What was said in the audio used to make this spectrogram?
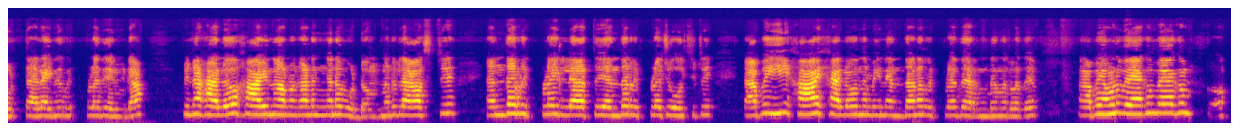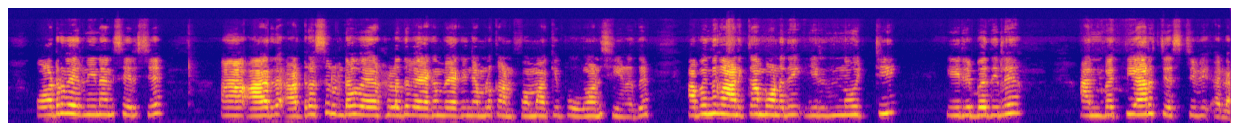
വിട്ടാൽ അതിന് റിപ്ലൈ തരില്ല പിന്നെ ഹലോ ഹായ് എന്ന് പറഞ്ഞുകൊണ്ട് ഇങ്ങനെ വിടും. എന്നിട്ട് ലാസ്റ്റ് എന്താ റിപ്ലൈ ഇല്ലാത്ത എന്താ റിപ്ലൈ ചോദിച്ചിട്ട് അപ്പോൾ ഈ ഹായ് ഹലോ എന്നുള്ളതിന് എന്താണ് റിപ്ലൈ തരേണ്ടത് എന്നുള്ളത് അപ്പോൾ നമ്മൾ വേഗം വേഗം ഓർഡർ വരുന്നതിനനുസരിച്ച് അഡ്രസ്സിലുണ്ടോ ഉള്ളത് വേഗം വേഗം നമ്മൾ കൺഫേം ആക്കി പോവുകയാണ് ചെയ്യുന്നത് അപ്പോൾ ഇന്ന് കാണിക്കാൻ പോണത് ഇരുന്നൂറ്റി ഇരുപതിൽ അൻപത്തിയാറ് ചെസ്റ്റ് അല്ല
